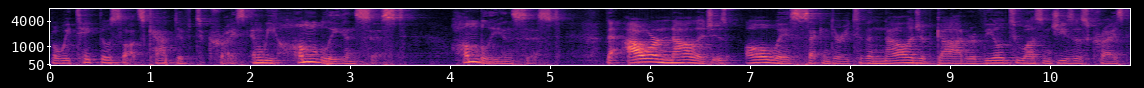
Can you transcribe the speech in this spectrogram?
But we take those thoughts captive to Christ and we humbly insist, humbly insist that our knowledge is always secondary to the knowledge of God revealed to us in Jesus Christ,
